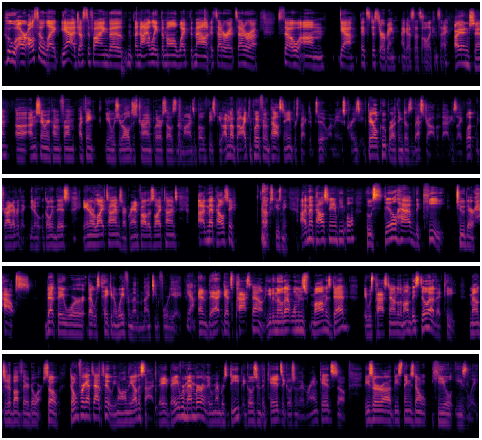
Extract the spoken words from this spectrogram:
who are also like yeah justifying the annihilate them all wipe them out et cetera et cetera. So um yeah, it's disturbing. I guess that's all I can say. I understand. Uh, I understand where you're coming from. I think you know we should all just try and put ourselves in the minds of both of these people. I'm not. I can put it from the Palestinian perspective too. I mean, it's crazy. Darryl Cooper, I think, does the best job of that. He's like, look, we tried everything. You know, going this in our lifetimes, in our grandfathers' lifetimes. I've met Palestinian. Excuse me. I've met Palestinian people who still have the key to their house that they were that was taken away from them in 1948. Yeah. And that gets passed down. Even though that woman's mom is dead, it was passed down to the mom. They still have that key mounted above their door. So don't forget that too. You know, on the other side, they they remember and they remembers deep. It goes into the kids. It goes into their grandkids. So these are uh, these things don't heal easily.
